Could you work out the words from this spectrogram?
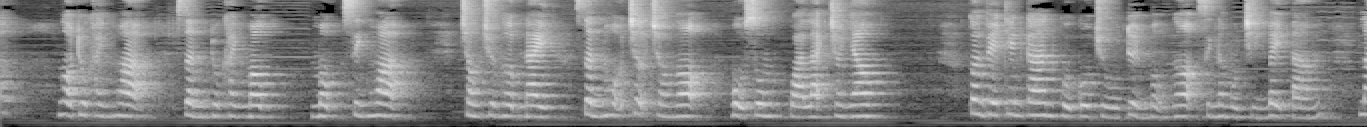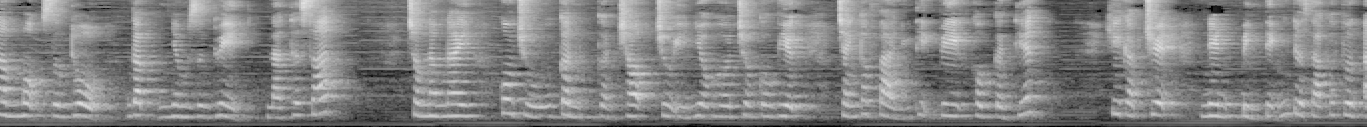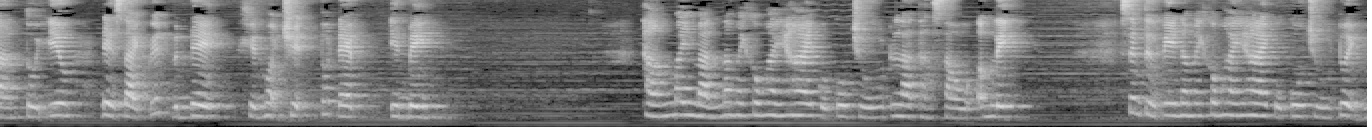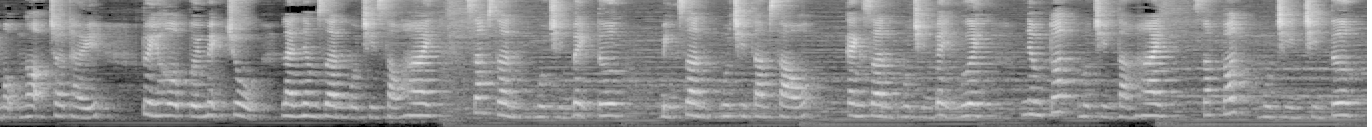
Ngọ thuộc hành hỏa, dần thuộc hành mộc, mộc sinh hỏa. Trong trường hợp này, dần hỗ trợ cho ngọ, bổ sung qua lại cho nhau. Còn về thiên can của cô chú tuổi mậu ngọ sinh năm 1978 là mậu dương thổ gặp nhâm dương thủy là thất sát. Trong năm nay, cô chú cần cẩn trọng chú ý nhiều hơn trong công việc, tránh gặp phải những thị phi không cần thiết. Khi gặp chuyện, nên bình tĩnh đưa ra các phương án tối ưu để giải quyết vấn đề, khiến mọi chuyện tốt đẹp, yên bình. Tháng may mắn năm 2022 của cô chú là tháng 6 âm lịch. Xem tử vi năm 2022 của cô chú tuổi Mậu Ngọ cho thấy tuổi hợp với mệnh chủ là nhâm dần 1962, giáp dần 1974, bính dần 1986, canh dần 1970, nhâm tuất 1982, giáp tuất 1994.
